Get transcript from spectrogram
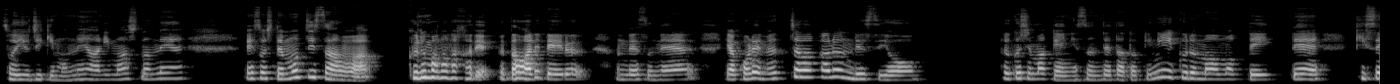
そういう時期もね、ありましたね。え、そして、もちさんは、車の中で歌われているんですね。いや、これめっちゃわかるんですよ。福島県に住んでた時に車を持って行って、帰省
